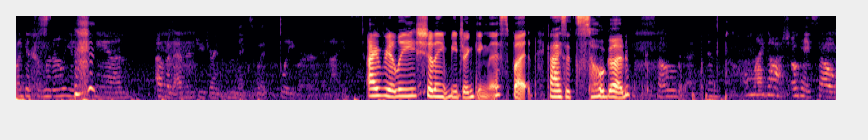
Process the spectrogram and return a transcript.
like it's literally a can of an energy drink mixed with flavor and ice. I really shouldn't be drinking this, but guys, it's so good. It's so good. And oh my gosh. Okay, so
